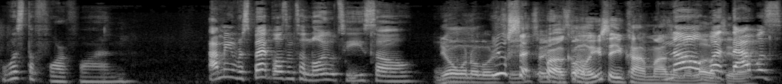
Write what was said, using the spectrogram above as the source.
What's the fourth one? I mean, respect goes into loyalty, so You don't want no loyalty. You said, say bro, come on. You say you compromise no, on the but that was,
